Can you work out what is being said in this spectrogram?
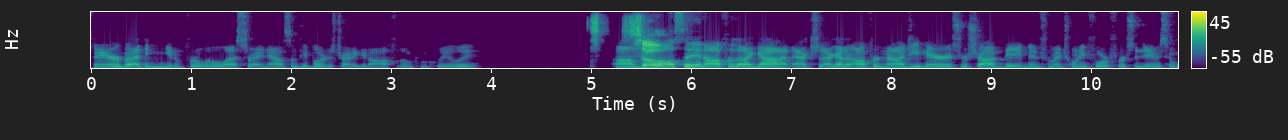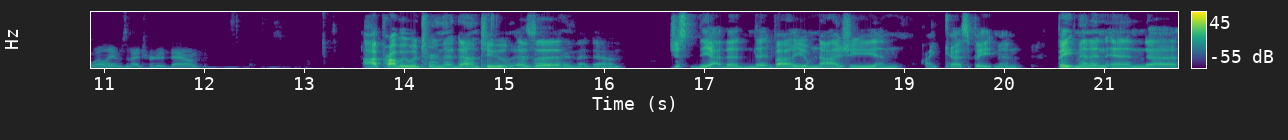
fair, but I think you can get him for a little less right now. Some people are just trying to get off of him completely. Um, So- well, I'll say an offer that I got actually. I got an offer Najee Harris, Rashod Bateman for my 24 first and Jameson Williams, and I turned it down. I probably would turn that down too, as a turn that down. just yeah that that value of Najee and I guess Bateman, Bateman and and uh,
